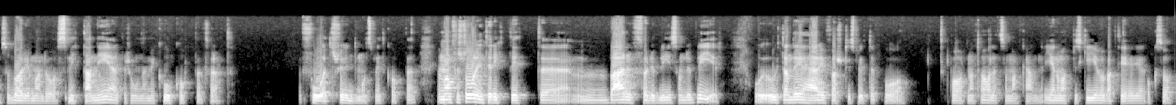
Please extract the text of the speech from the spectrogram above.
Och så börjar man då smitta ner personer med kokoppor för att få ett skydd mot smittkoppor. Men man förstår inte riktigt eh, varför det blir som det blir. Och, utan det här är först i slutet på, på 1800-talet som man kan genom att beskriva bakterier också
